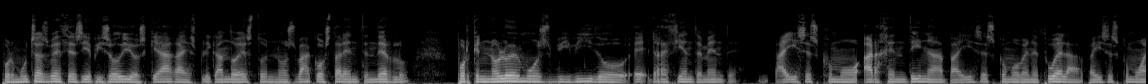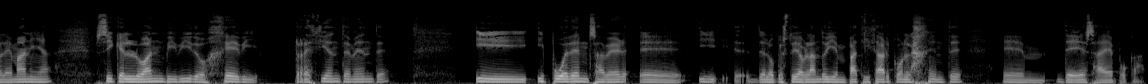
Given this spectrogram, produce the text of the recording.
por muchas veces y episodios que haga explicando esto, nos va a costar entenderlo porque no lo hemos vivido eh, recientemente. Países como Argentina, países como Venezuela, países como Alemania, sí que lo han vivido heavy recientemente y, pueden saber eh, y, de lo que estoy hablando y empatizar con la gente em, de esa época.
